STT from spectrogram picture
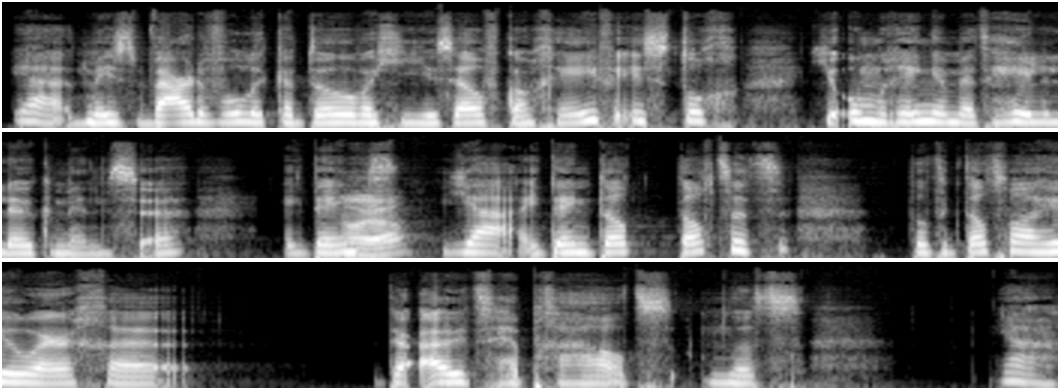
ja, het meest waardevolle cadeau wat je jezelf kan geven, is toch je omringen met hele leuke mensen. Ik denk, Oh ja? ik denk dat, dat, het, dat ik dat wel heel erg eh, eruit heb gehaald. Omdat, ja,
